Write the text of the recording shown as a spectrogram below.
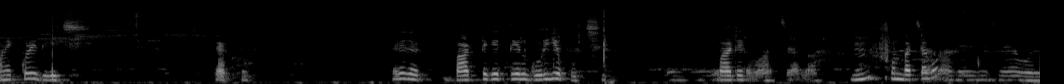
অনেক করে দিয়েছি। দেখো। দেখেছ? বাট থেকে তেল গড়িয়ে পড়ছে। বাটের বাচ্চা হুম? কোন বাচ্চা গো? ওই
